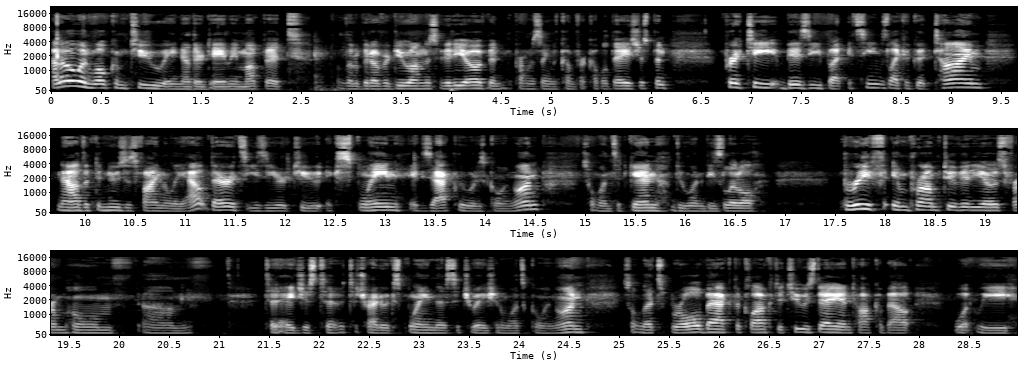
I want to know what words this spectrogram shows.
Hello and welcome to another Daily Muppet. A little bit overdue on this video. I've been promising to come for a couple days. Just been pretty busy, but it seems like a good time. Now that the news is finally out there, it's easier to explain exactly what is going on. So once again, I'll do one of these little brief impromptu videos from home um, today just to, to try to explain the situation, what's going on. So let's roll back the clock to Tuesday and talk about what we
